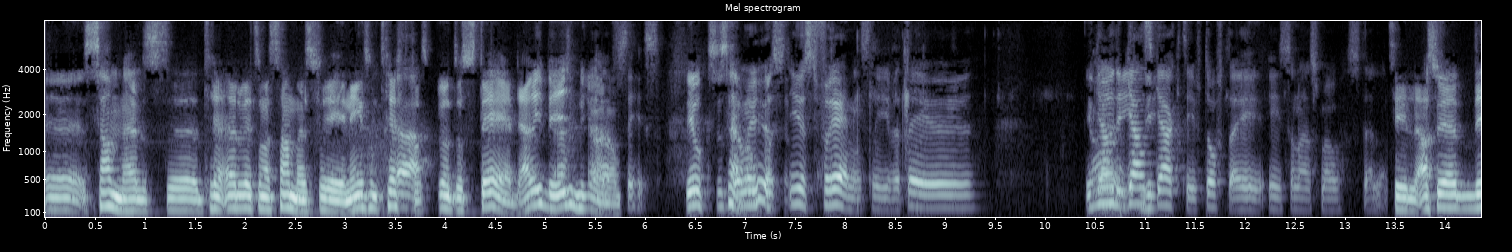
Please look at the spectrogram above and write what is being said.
eh, samhälls... Eh, du vet, sån här samhällsförening som träffas runt och städar i byn. ja, gör de. precis. Det är också så här... Ja, men just, just föreningslivet är ju ja, det- ganska aktivt ofta i, i sådana här små ställen. till, alltså jag, det,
